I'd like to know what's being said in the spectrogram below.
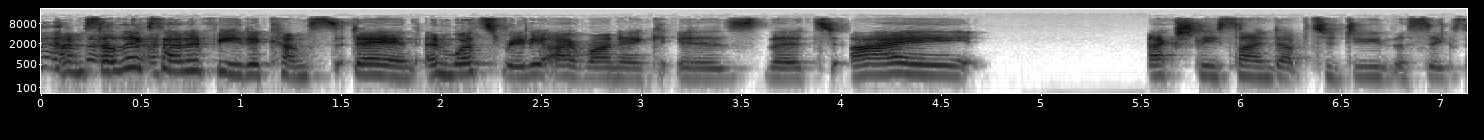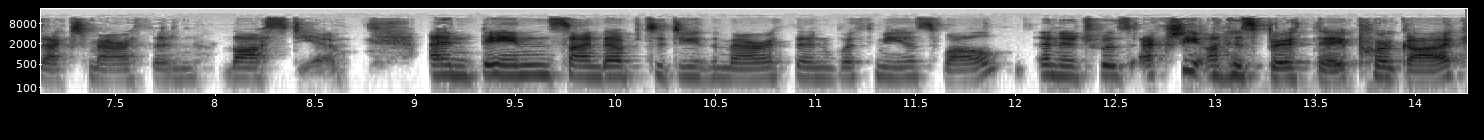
I'm so excited for you to come stay. And, and what's really ironic is that I actually signed up to do this exact marathon last year. And Ben signed up to do the marathon with me as well. And it was actually on his birthday, poor guy.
